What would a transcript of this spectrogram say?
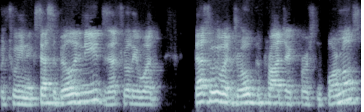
between accessibility needs. That's really what, that's really what drove the project first and foremost.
